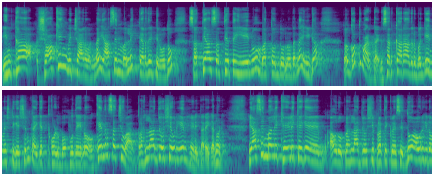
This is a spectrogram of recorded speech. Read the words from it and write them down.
ಇಂಥ ಶಾಕಿಂಗ್ ವಿಚಾರವನ್ನು ಯಾಸಿನ್ ಮಲ್ಲಿಕ್ ತೆರೆದಿಟ್ಟಿರೋದು ಸತ್ಯಾಸತ್ಯತೆ ಏನು ಮತ್ತೊಂದು ಅನ್ನೋದನ್ನು ಈಗ ಗೊತ್ತು ಮಾಡ್ತಾ ಇದೆ. ಸರ್ಕಾರ ಅದರ ಬಗ್ಗೆ ಇನ್ವೆಸ್ಟಿಗೇಷನ್ ಕೈಗೆತ್ತಿಕೊಳ್ಳಬಹುದೇನೋ ಕೇಂದ್ರ ಸಚಿವ ಪ್ರಹ್ಲಾದ್ ಜೋಶಿ ಅವರು ಏನು ಹೇಳಿದ್ದಾರೆ ಈಗ ನೋಡಿ. ಯಾಸಿನ್ ಮಲ್ಲಿಕ್ ಹೇಳಿಕೆಗೆ ಅವರು ಪ್ರಹ್ಲಾದ್ ಜೋಶಿ ಪ್ರತಿಕ್ರಿಯಿಸಿದ್ದು ಅವ್ರಿಗಿರೋ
